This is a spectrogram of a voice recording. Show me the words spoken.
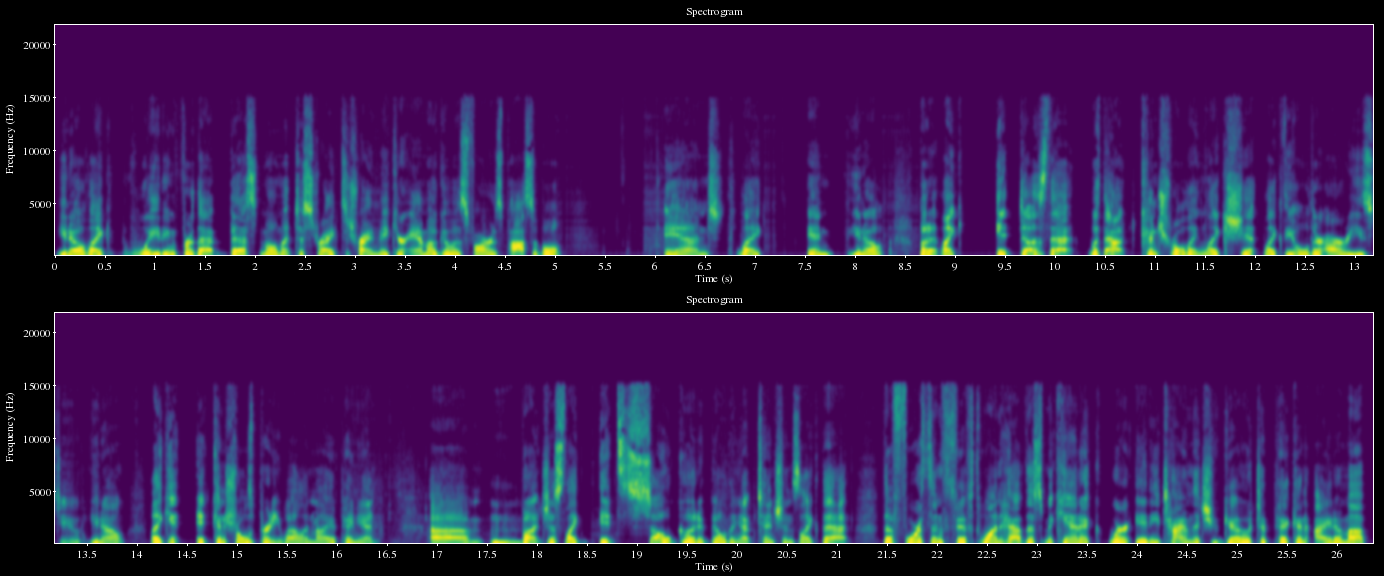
you know like waiting for that best moment to strike to try and make your ammo go as far as possible and like and you know but it like it does that without controlling like shit like the older REs do you know? Like it it controls pretty well in my opinion um but just like it's so good at building up tensions like that. The fourth and fifth one have this mechanic where anytime that you go to pick an item up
